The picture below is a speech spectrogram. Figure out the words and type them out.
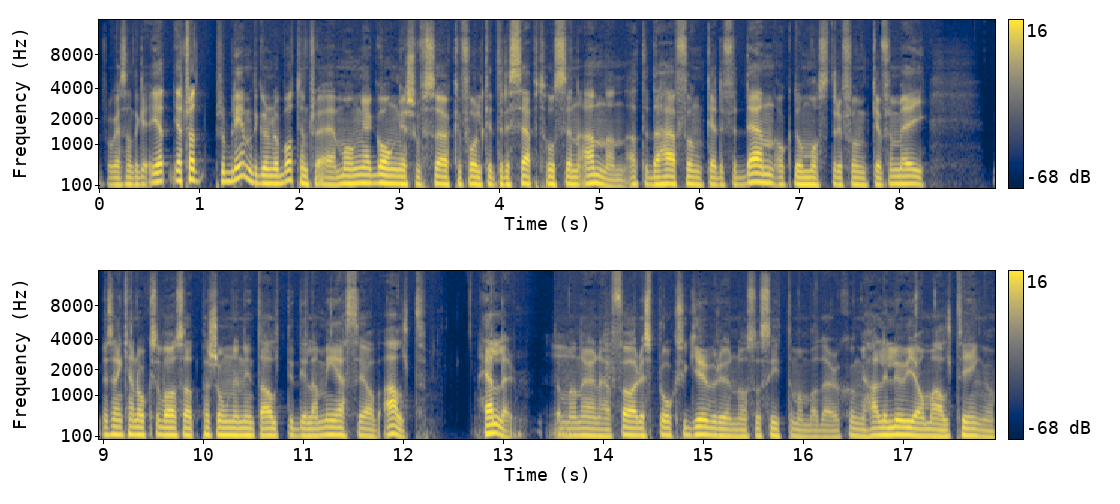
ifrågasätta. Jag, jag tror att problemet i grund och botten tror jag är många gånger så försöker folk ett recept hos en annan. Att det här funkade för den och då måste det funka för mig. Men sen kan det också vara så att personen inte alltid delar med sig av allt heller. Mm. Man är den här förespråksgurun och så sitter man bara där och sjunger halleluja om allting. Och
